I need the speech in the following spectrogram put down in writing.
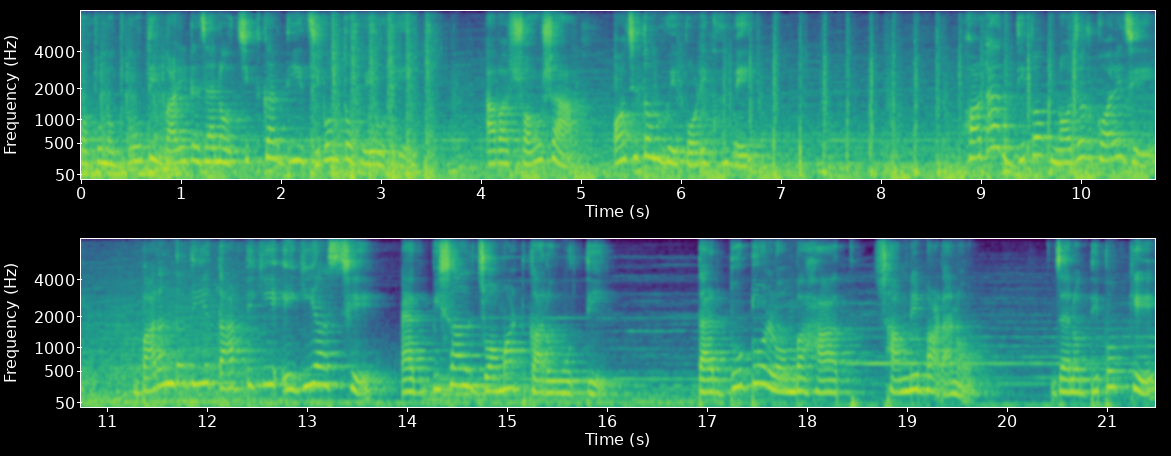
কখনো ভৌতিক বাড়িটা যেন চিৎকার দিয়ে জীবন্ত হয়ে ওঠে। আবার সহসা অচেতন হয়ে পড়ে ঘুমে। হঠাৎ দীপক নজর করে যে বারান্দা দিয়ে তার দিকে এগিয়ে আসছে এক বিশাল জমাট কারও মূর্তি। তার দুটো লম্বা হাত সামনে বাড়ানো, যেন দীপককে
